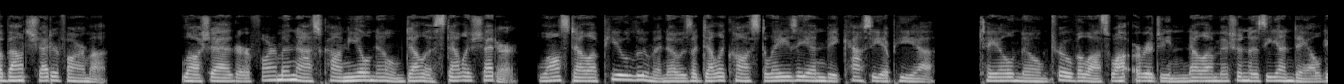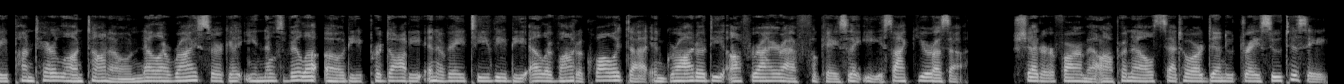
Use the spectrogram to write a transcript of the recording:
About Shedir Pharma. La Shedir Pharma nascon il nome della Stella Shedir, la Stella più luminosa della costellazione di Cassiopea. Tail nome trova la sua origine nella mission aziendale di Punter Lontano nella ricerca e nel sviluppo di prodotti innovativi di elevata qualità in grado di offrire efficacia e sicurezza. Shedir Pharma opera nel settore di nutraceutici,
